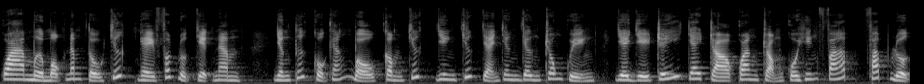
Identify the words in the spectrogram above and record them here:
Qua 11 năm tổ chức Ngày Pháp luật Việt Nam, nhận thức của cán bộ, công chức, viên chức và nhân dân trong quyện về vị trí, vai trò quan trọng của hiến pháp, pháp luật,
